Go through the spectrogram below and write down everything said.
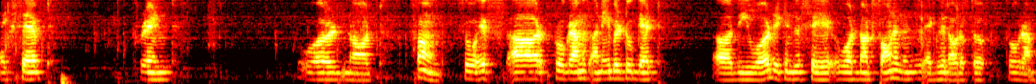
Except print not found. So if our program is unable to get uh, the word it can just say word not found and then just exit out of the program.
